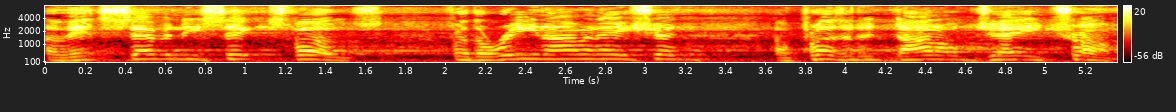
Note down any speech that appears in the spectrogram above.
of its 76 votes for the renomination of President Donald J. Trump.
